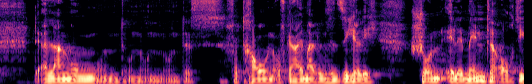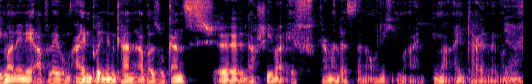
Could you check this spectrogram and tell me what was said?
der Erlangung und, und, und, und das Vertrauen auf Geheimhaltung sind sicherlich schon Elemente auch, die man in die Abwägung einbringen kann, aber so ganz äh, nach Schema F kann man das dann auch nicht immer, ein, immer einteilen, wenn man ja.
